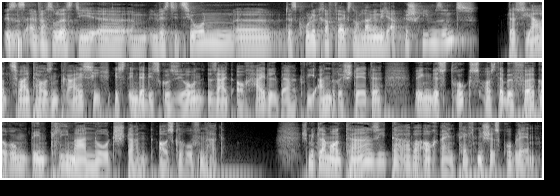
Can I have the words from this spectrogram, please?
Es ist einfach so, dass die äh, ähm, Investitionen äh, des Kohlekraftwerks noch lange nicht abgeschrieben sind. Das Jahr 2030 ist in der Diskussion, seit auch Heidelberg wie andere Städte wegen des Drucks aus der Bevölkerung den Klimanotstand ausgerufen hat. Schmidt-Lamontin sieht da aber auch ein technisches Problem.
